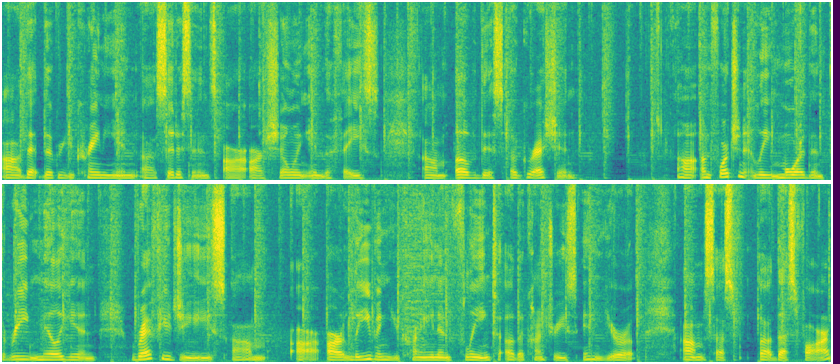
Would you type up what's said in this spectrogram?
uh, that the Ukrainian uh, citizens are are showing in the face um, of this aggression. Uh, unfortunately, more than 3 million refugees um, are, are leaving Ukraine and fleeing to other countries in Europe um, thus, uh, thus far.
